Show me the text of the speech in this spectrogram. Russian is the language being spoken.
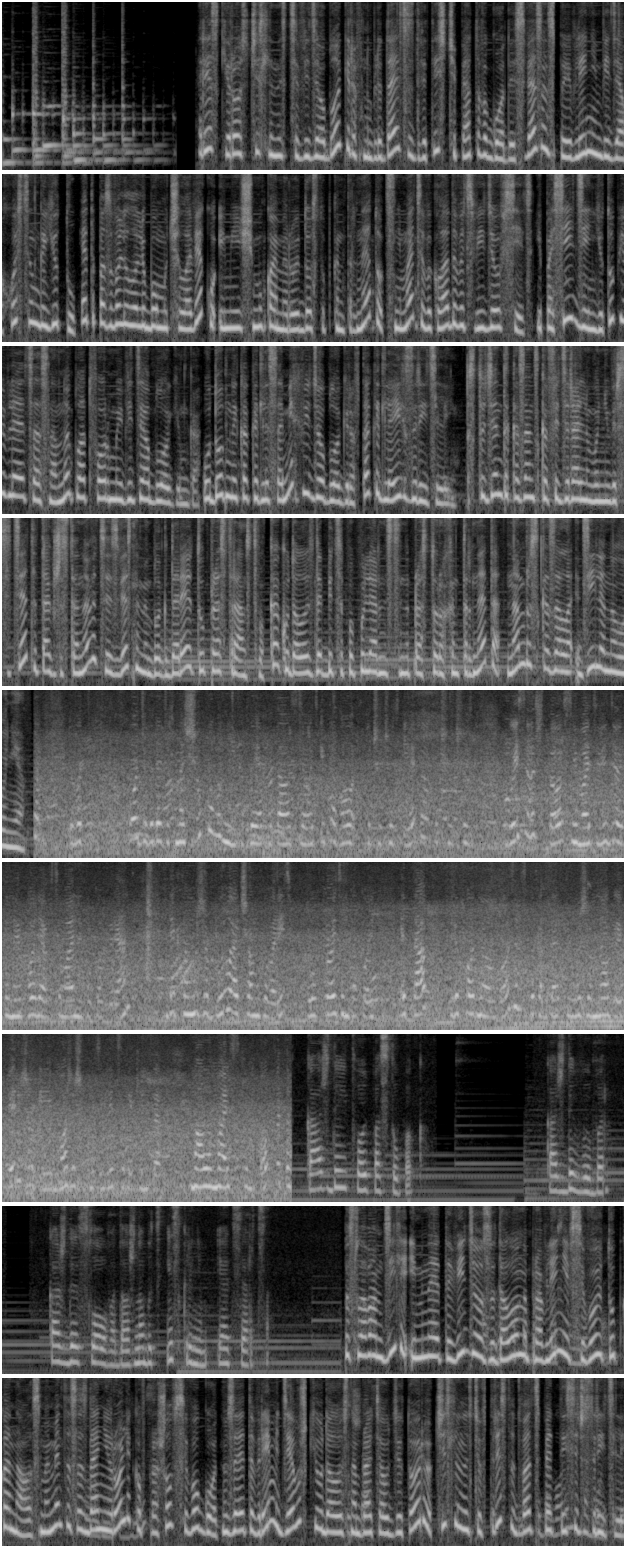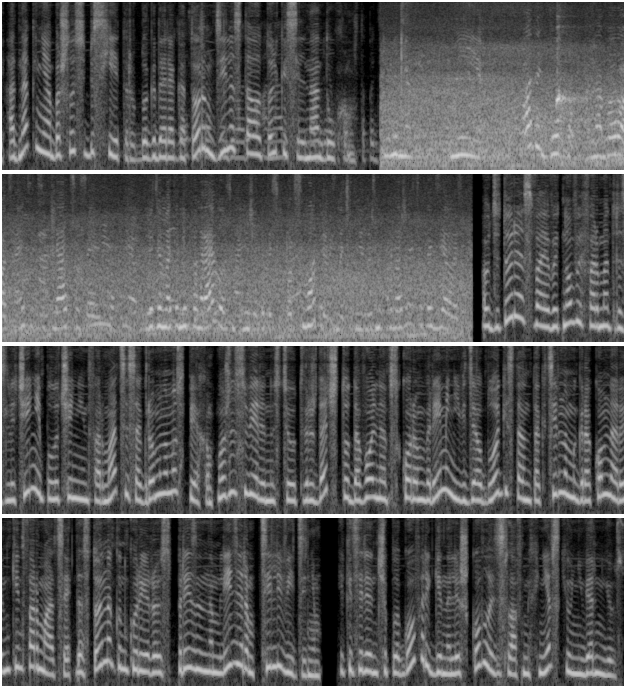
you Резкий рост численности видеоблогеров наблюдается с 2005 года и связан с появлением видеохостинга YouTube. Это позволило любому человеку, имеющему камеру и доступ к интернету, снимать и выкладывать видео в сеть. И по сей день YouTube является основной платформой видеоблогинга, удобной как и для самих видеоблогеров, так и для их зрителей. Студенты Казанского федерального университета также становятся известными благодаря YouTube-пространству. Как удалось добиться популярности на просторах интернета, нам рассказала Диля на Луне. И вот в ходе вот этих нащупываний, когда я пыталась сделать и того по чуть-чуть, и этого по чуть-чуть, выяснилось, что снимать видео это наиболее оптимальный такой вариант. Да и к тому же было о чем говорить, был пройден такой этап переходного возраста, когда ты уже многое пережил и можешь поделиться каким-то маломальским опытом. Каждый твой поступок, каждый выбор, каждое слово должно быть искренним и от сердца. По словам Дили, именно это видео задало направление всего YouTube-канала. С момента создания роликов прошел всего год, но за это время девушке удалось набрать аудиторию численностью в 325 тысяч зрителей. Однако не обошлось и без хейтеров, благодаря которым Диля стала только сильна духом. Именно не падать духом, а наоборот, знаете, цепляться за это. Людям это не понравилось, но они же это до сих пор смотрят, значит, мне нужно продолжать это делать. Аудитория осваивает новый формат развлечений и получения информации с огромным успехом. Можно с уверенностью утверждать, что довольно в скором времени видеоблоги станут активным игроком на рынке информации, достойно конкурируя с признанным лидером телевидением. Екатерина Чеплыгова, Регина Лешко, Владислав Михневский, Универньюз.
